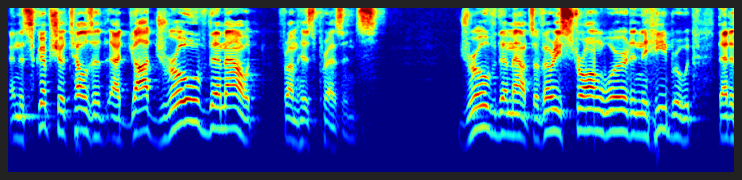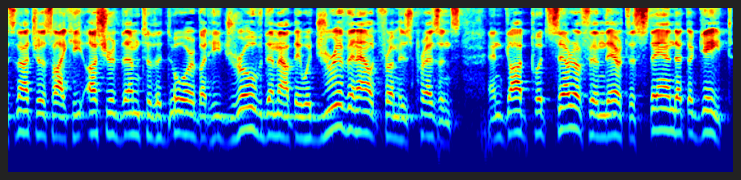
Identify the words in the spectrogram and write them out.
And the scripture tells us that God drove them out from his presence. Drove them out. It's a very strong word in the Hebrew that it's not just like he ushered them to the door, but he drove them out. They were driven out from his presence. And God put seraphim there to stand at the gate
